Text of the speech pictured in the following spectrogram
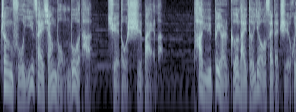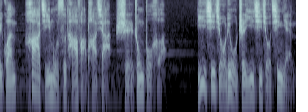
政府一再想笼络他，却都失败了。他与贝尔格莱德要塞的指挥官哈吉穆斯塔法帕夏始终不和。1796至1797年，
